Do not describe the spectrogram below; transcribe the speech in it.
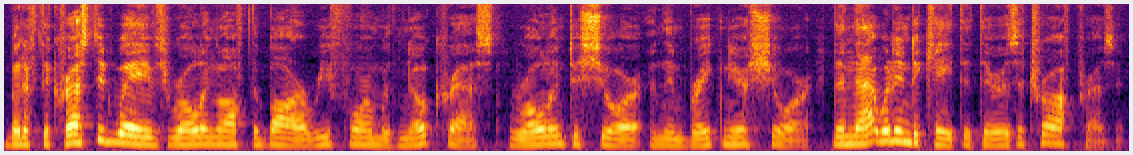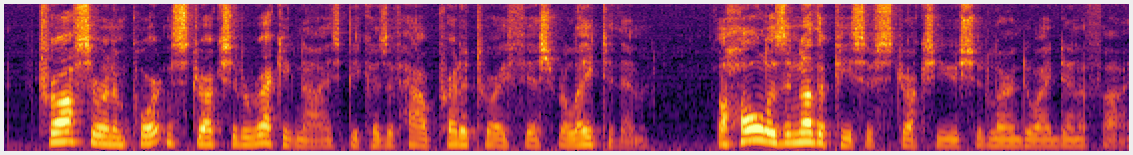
But if the crested waves rolling off the bar reform with no crest, roll into shore, and then break near shore, then that would indicate that there is a trough present. Troughs are an important structure to recognize because of how predatory fish relate to them. A hole is another piece of structure you should learn to identify.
